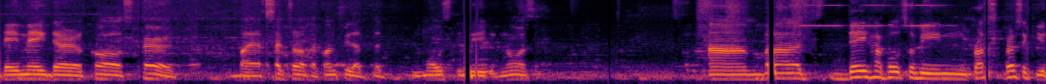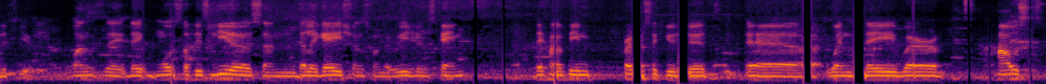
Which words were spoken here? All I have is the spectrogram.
they make their cause heard by a sector of the country that, that mostly ignores it. Um, but they have also been persecuted here. Once they, they, most of these leaders and delegations from the regions came, they have been persecuted uh, when they were housed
